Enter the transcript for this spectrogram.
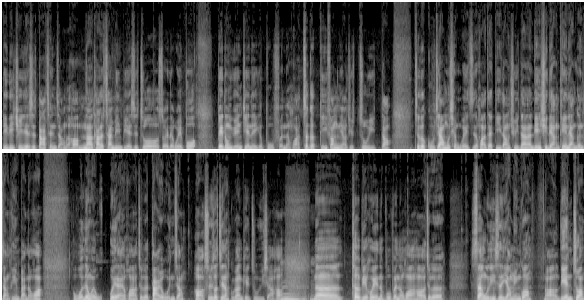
的的确确是大成长的哈。那它的产品别是做所谓的微波被动元件的一个部分的话，这个地方你要去注意到，这个股价目前为止的话在低档区，当然连续两天两根涨停板的话，我认为未来的话这个大有文章哈。所以说这张股票你可以注意一下哈。嗯嗯。那特别会员的部分的话哈，这个三五零四的阳明光啊，连庄。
